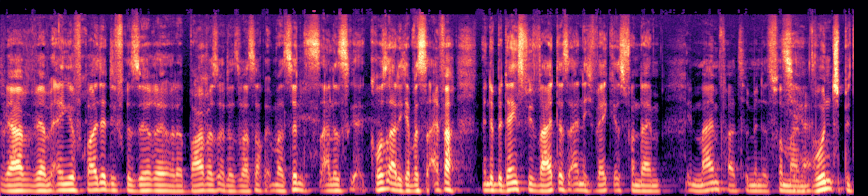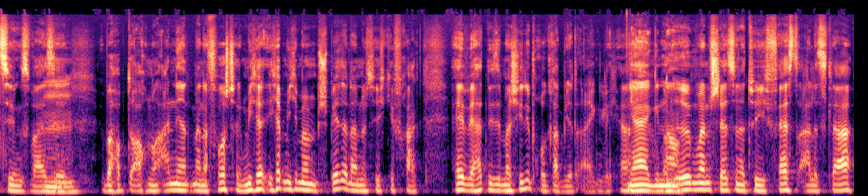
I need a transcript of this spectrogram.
Wir haben, wir haben enge Freunde, die Friseure oder Barbers oder was auch immer sind. Das ist alles großartig. Aber es ist einfach, wenn du bedenkst, wie weit das eigentlich weg ist von deinem, in meinem Fall zumindest, von meinem Tja. Wunsch, beziehungsweise überhaupt auch nur annähernd meiner Vorstellung. Mich, ich habe mich immer später dann natürlich gefragt, hey, wer hat diese Maschine programmiert eigentlich? Ja, genau. Und irgendwann stellst du natürlich fest, alles klar,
